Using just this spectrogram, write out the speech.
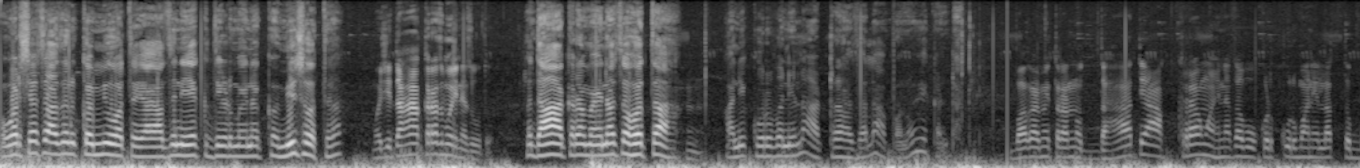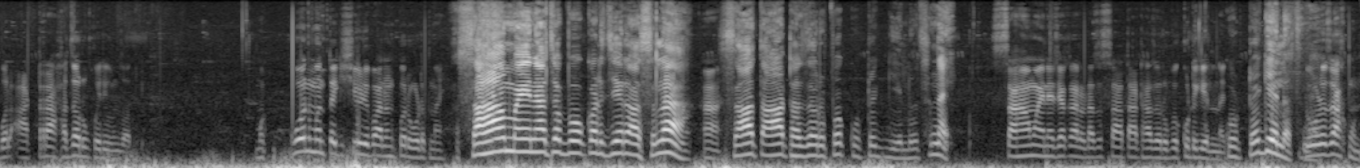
वर्षाचं अजून कमी होतं. अजून एक दीड महिना कमीच होतं. म्हणजे दहा अकराच महिन्याचं होतं. दहा अकरा महिन्याचा होता. आणि कुर्बानीला अठरा हजारला आपण विकून टाकले. बघा मित्रांनो दहा ते अकरा महिन्याचा बोकड कुर्बानीला तब्बल अठरा हजार रुपये देऊन जातो. मग कोण म्हणतं की शेळी पालन परवडत नाही? सहा महिन्याचा बोकड जर असला हा. सात आठ हजार रुपये कुठं गेलोच नाही. सहा महिन्याच्या कार्डाचं सात आठ हजार रुपये कुठे गेलं नाही? कुठं गेलंच नाही. डोळं झाकून.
